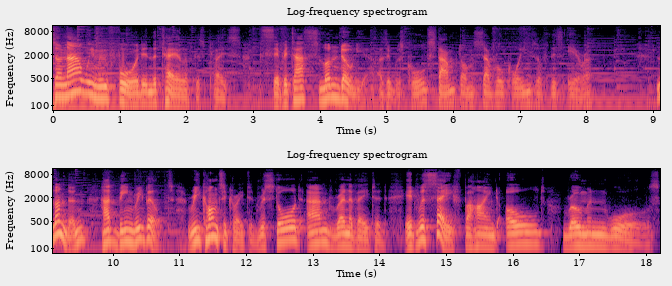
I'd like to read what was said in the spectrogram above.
So now we move forward in the tale of this place, Civitas Londonia, as it was called, stamped on several coins of this era. London had been rebuilt, reconsecrated, restored, and renovated. It was safe behind old Roman walls,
